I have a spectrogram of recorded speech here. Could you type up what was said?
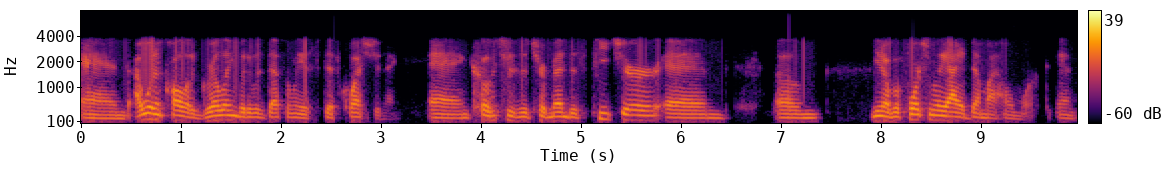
And I wouldn't call it a grilling, but it was definitely a stiff questioning. And Coach is a tremendous teacher, and um, you know, but fortunately, I had done my homework. And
